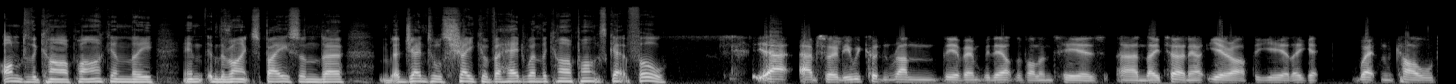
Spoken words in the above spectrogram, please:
onto the car park in the in, in the right space and uh, a gentle shake of the head when the car parks get full. Yeah, absolutely. We couldn't run the event without the volunteers, and they turn out year after year. They get wet and cold,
